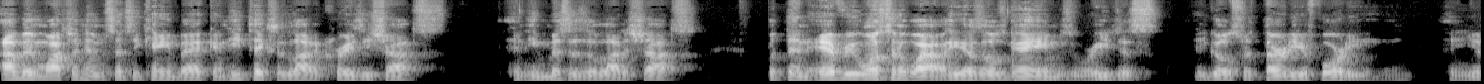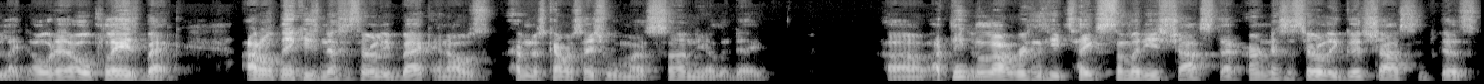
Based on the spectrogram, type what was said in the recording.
I've been watching him since he came back, and he takes a lot of crazy shots, and he misses a lot of shots. But then every once in a while, he has those games where he just he goes for thirty or forty, and, and you're like, oh, that old Klay's back. I don't think he's necessarily back. And I was having this conversation with my son the other day. Uh, I think a lot of reasons he takes some of these shots that aren't necessarily good shots is because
